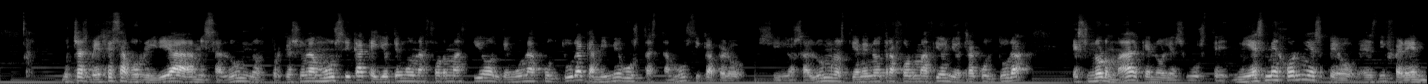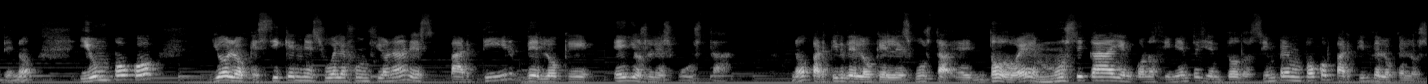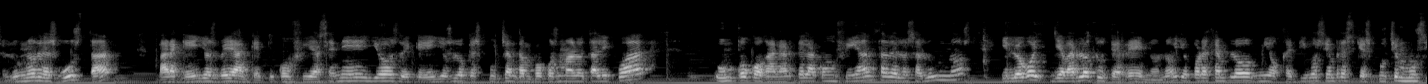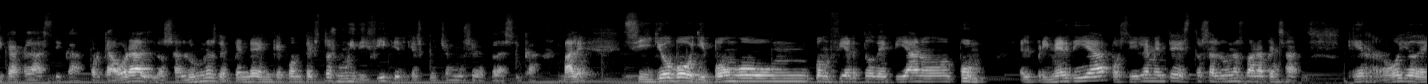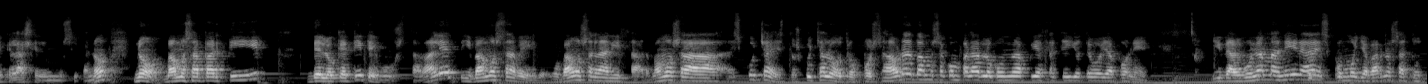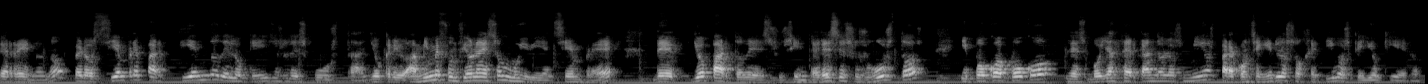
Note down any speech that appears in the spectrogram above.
muchas veces aburriría a mis alumnos, porque es una música que yo tengo una formación, tengo una cultura que a mí me gusta esta música, pero si los alumnos tienen otra formación y otra cultura, es normal que no les guste, ni es mejor ni es peor, es diferente, ¿no? Y un poco, yo lo que sí que me suele funcionar es partir de lo que ellos les gusta, ¿no? Partir de lo que les gusta en todo, ¿eh? en música y en conocimientos y en todo. Siempre un poco partir de lo que a los alumnos les gusta para que ellos vean que tú confías en ellos, de que ellos lo que escuchan tampoco es malo tal y cual un poco ganarte la confianza de los alumnos y luego llevarlo a tu terreno, ¿no? Yo, por ejemplo, mi objetivo siempre es que escuchen música clásica, porque ahora los alumnos, depende en qué contexto, es muy difícil que escuchen música clásica. Vale, si yo voy y pongo un concierto de piano, ¡pum! El primer día posiblemente estos alumnos van a pensar, qué rollo de clase de música, ¿no? No, vamos a partir de lo que a ti te gusta, ¿vale? Y vamos a ver, vamos a analizar, vamos a, escucha esto, escucha lo otro, pues ahora vamos a compararlo con una pieza que yo te voy a poner. Y de alguna manera es como llevarlos a tu terreno, ¿no? Pero siempre partiendo de lo que a ellos les gusta, yo creo. A mí me funciona eso muy bien, siempre, ¿eh? De, yo parto de sus intereses, sus gustos, y poco a poco les voy acercando los míos para conseguir los objetivos que yo quiero.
